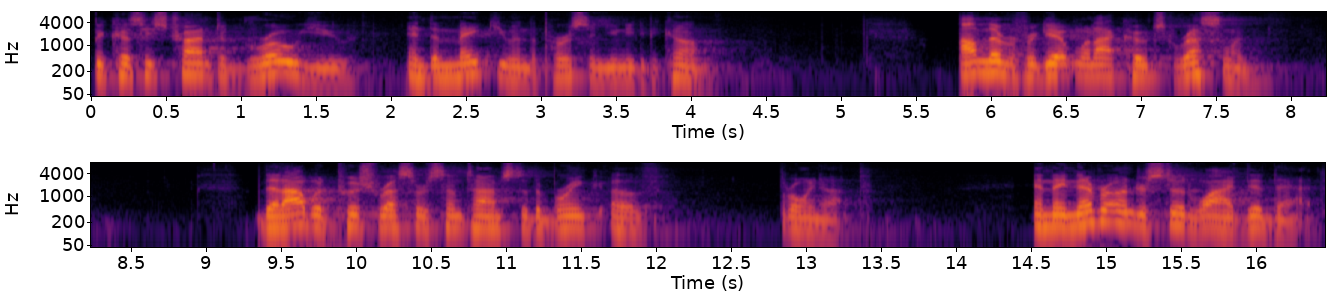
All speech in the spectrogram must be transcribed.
because He's trying to grow you and to make you in the person you need to become. I'll never forget when I coached wrestling that I would push wrestlers sometimes to the brink of throwing up. And they never understood why I did that.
